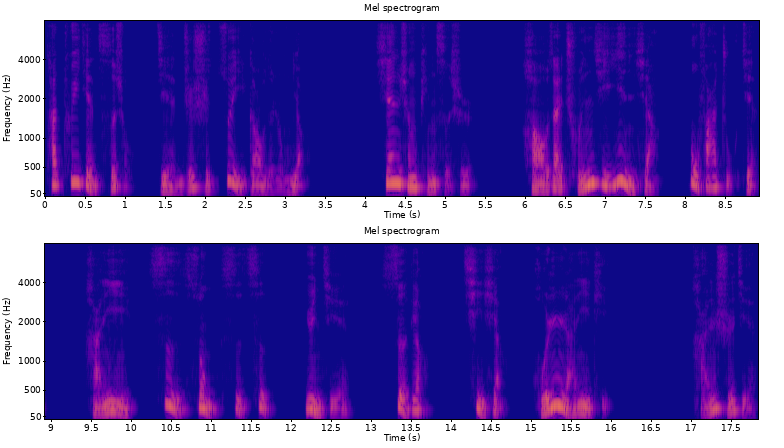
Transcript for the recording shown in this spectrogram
他推荐此首，简直是最高的荣耀。先生凭此诗，好在纯记印象，不发主见，含义似颂似次，韵节、色调、气象浑然一体。寒食节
